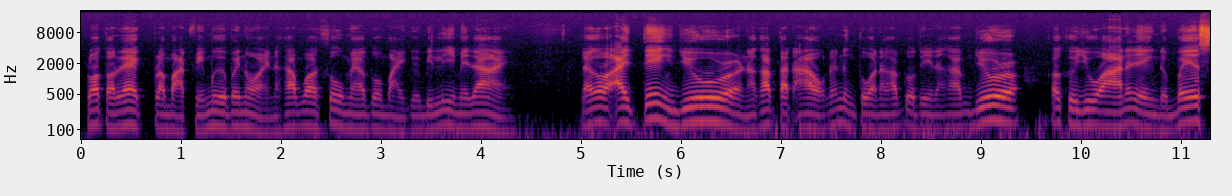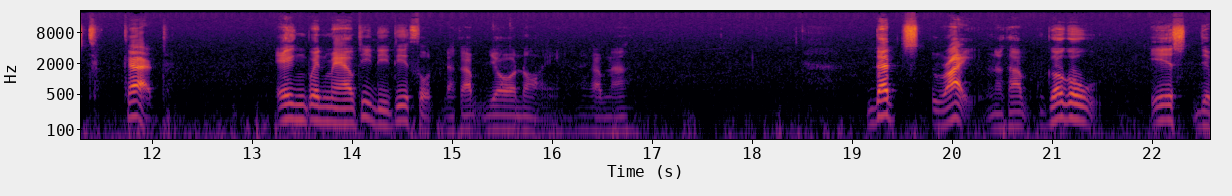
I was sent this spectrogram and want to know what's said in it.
เพราะตอนแรกประมาทฝีมือไปหน่อยนะครับ ว่าสู้แมวตัวใหม่คือบิลลี่ไม่ได้ แล้วก็ I think you're นะครับตัด R ออกได้หนึ่งตัวนะครับตัวทีนะครับ you're ก็คือ you are นั่นเอง the best cat เองเป็นแมวที่ดีที่สุดนะครับยอหน่อยนะครับนะ that's right นะครับ Gogo is the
